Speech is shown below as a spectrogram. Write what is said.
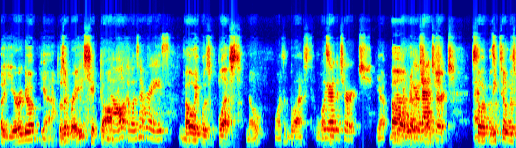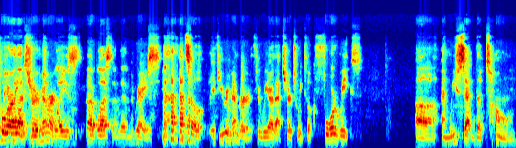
A year ago, Yeah. Was it We Raise? kicked off. No, it wasn't raised. oh, it was blessed. Nope, wasn't blessed. We Wasn't. are the church. Yep. Oh, we we are are the that church. church. So it was we it took was we four are that church, remember? blazed, uh, blessed, and then race. and so if you remember through We Are That Church, we took four weeks uh, and we set the tone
